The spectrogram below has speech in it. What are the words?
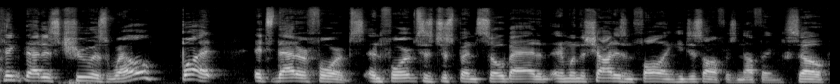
think that is true as well, but it's that or Forbes. And Forbes has just been so bad. And, and when the shot isn't falling, he just offers nothing. So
